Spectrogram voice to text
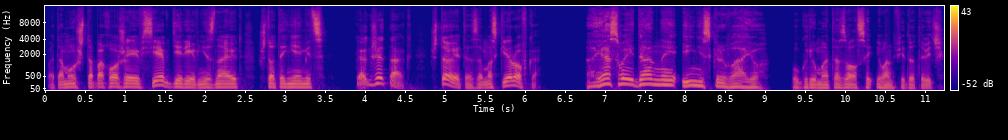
потому что, похоже, все в деревне знают, что ты немец. Как же так? Что это за маскировка?» «А я свои данные и не скрываю», — угрюмо отозвался Иван Федотович.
